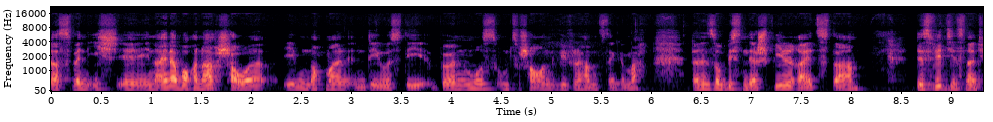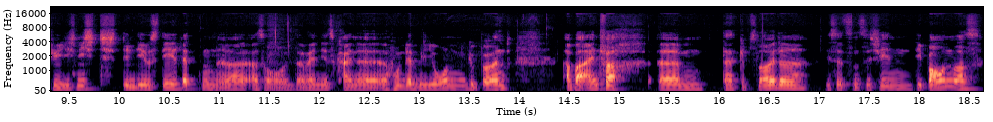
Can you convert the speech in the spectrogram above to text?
dass wenn ich äh, in einer Woche nachschaue, eben nochmal ein DOSD burnen muss, um zu schauen, wie viel haben es denn gemacht. Dann ist so ein bisschen der Spielreiz da. Das wird jetzt natürlich nicht den DOSD retten, ja, also da werden jetzt keine 100 Millionen geburnt, aber einfach, ähm, da gibt es Leute, die setzen sich hin, die bauen was,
